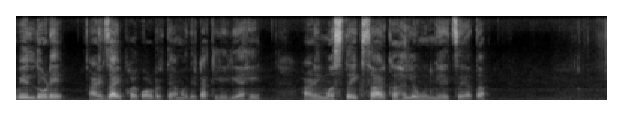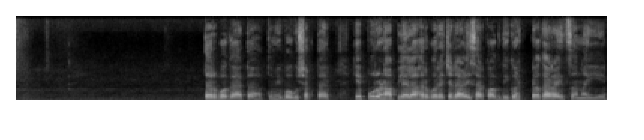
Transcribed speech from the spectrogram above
वेलदोडे आणि जायफळ पावडर त्यामध्ये टाकलेली आहे. आणि मस्त एकसारखं हलवून घ्यायचं आहे आता. तर बघा आता तुम्ही बघू शकता हे पुरण आपल्याला हरभऱ्याच्या डाळीसारखं अगदी घट्ट करायचं नाही आहे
